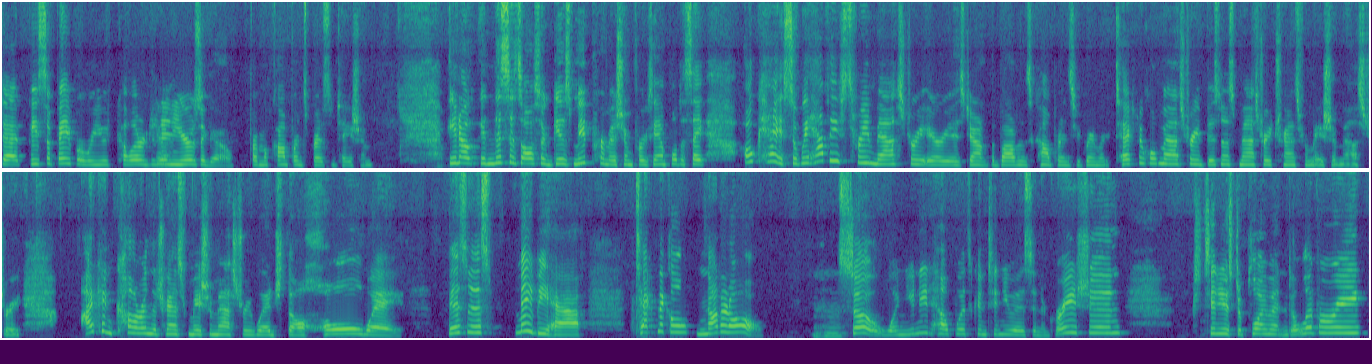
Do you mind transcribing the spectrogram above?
that piece of paper where you colored it in years ago from a conference presentation. You know, and this is also gives me permission, for example, to say, okay, so we have these three mastery areas down at the bottom of this competency framework technical mastery, business mastery, transformation mastery. I can color in the transformation mastery wedge the whole way. Business, maybe half. Technical, not at all. Mm-hmm. So when you need help with continuous integration, continuous deployment and delivery,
